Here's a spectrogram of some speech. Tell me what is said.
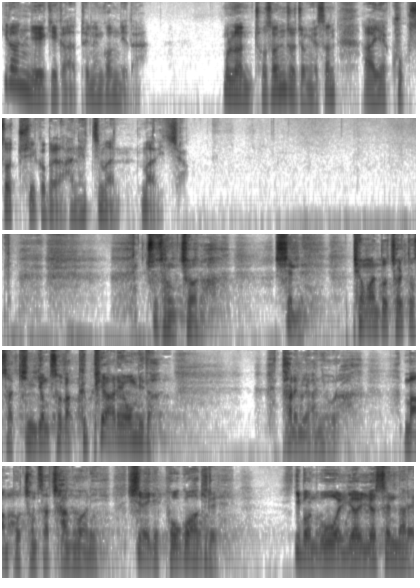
이런 얘기가 되는 겁니다. 물론 조선 조정에선 아예 국서 취급을 안 했지만 말이죠. 주상 전하, 신 평안도 절도사 김경서가 급히 아래옵니다. 다름이 아니오라. 만포첨사 장우환이 신에게 보고하기를 이번 5월 16셋 날에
